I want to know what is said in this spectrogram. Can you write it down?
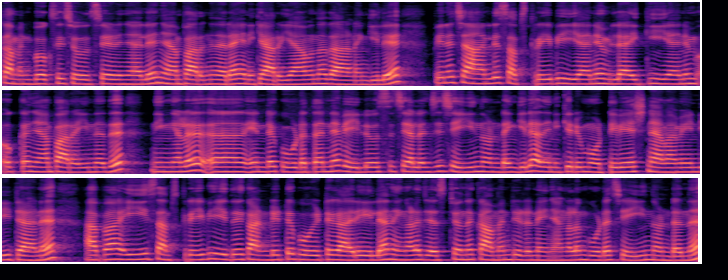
കമന്റ് ബോക്സിൽ ചോദിച്ചു കഴിഞ്ഞാൽ ഞാൻ പറഞ്ഞു തരാം എനിക്ക് അറിയാവുന്നതാണെങ്കിൽ പിന്നെ ചാനൽ സബ്സ്ക്രൈബ് ചെയ്യാനും ലൈക്ക് ചെയ്യാനും ഒക്കെ ഞാൻ പറയുന്നത് നിങ്ങൾ എന്റെ കൂടെ തന്നെ വെയിറ്റ് ലോസ് ചലഞ്ച് ചെയ്യുന്നുണ്ടെങ്കിൽ അതെനിക്കൊരു മോട്ടിവേഷൻ ആവാൻ വേണ്ടിയിട്ടാണ്. അപ്പോൾ ഈ സബ്സ്ക്രൈബ് ചെയ്ത് കണ്ടിട്ട് പോയിട്ട് കാര്യമില്ല. നിങ്ങൾ ജസ്റ്റ് ഒന്ന് കമന്റ് ഇടണേ ഞങ്ങളും കൂടെ ചെയ്യുന്നുണ്ടെന്ന്.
